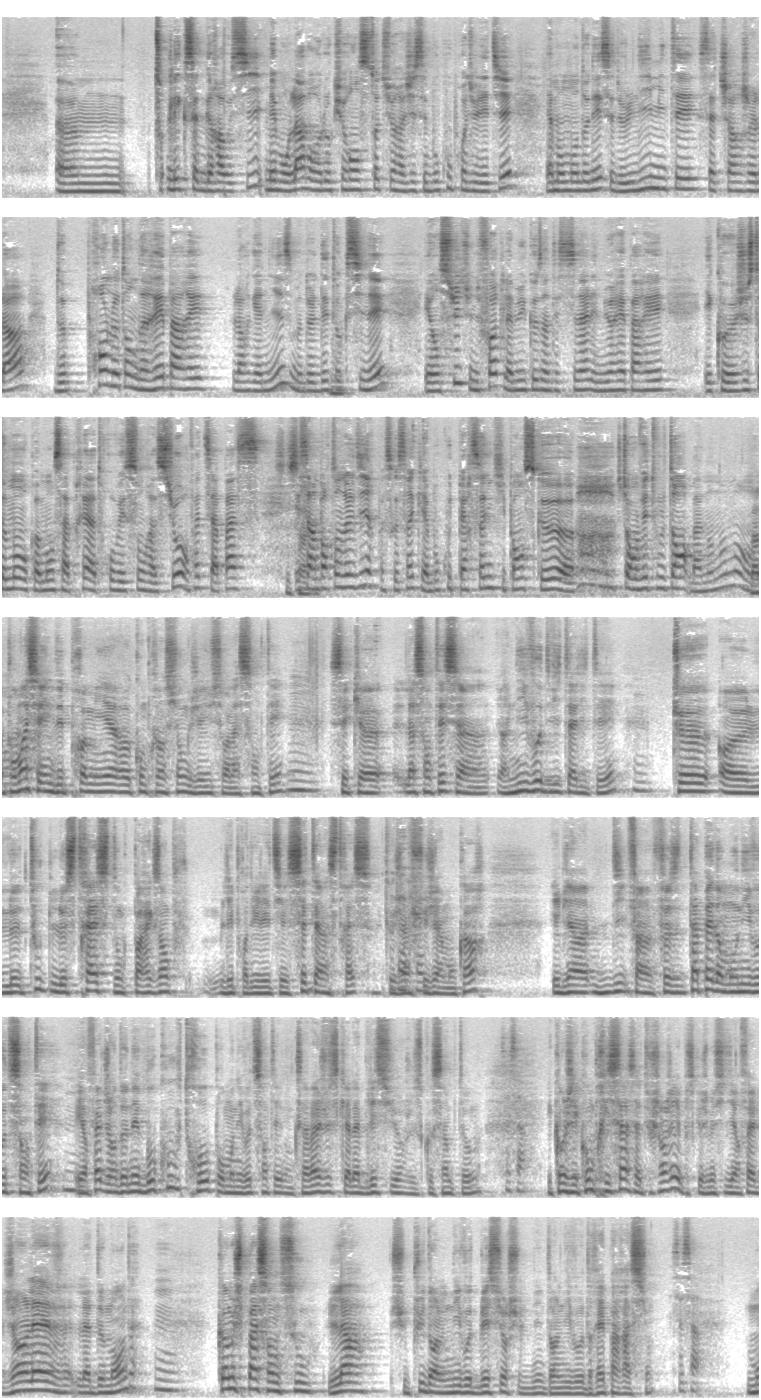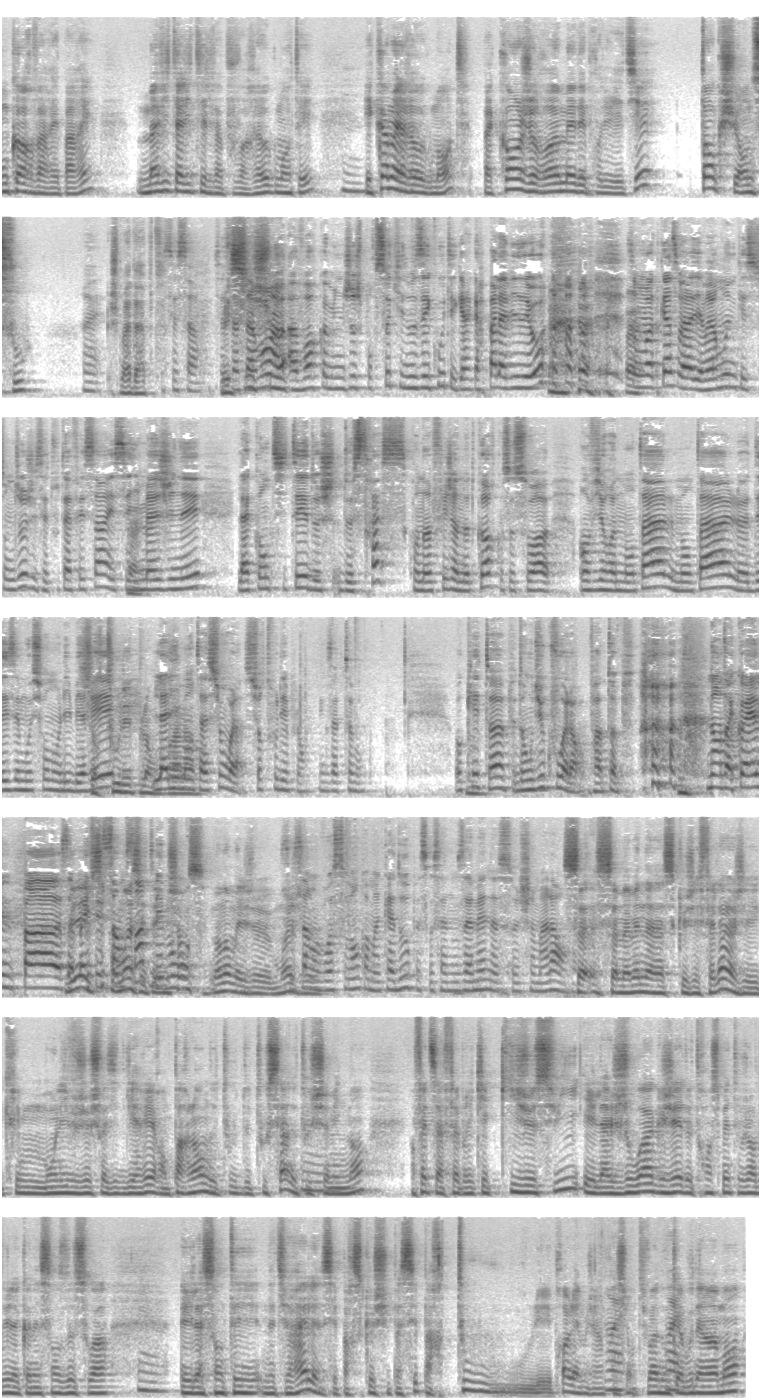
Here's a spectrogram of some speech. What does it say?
Euh, L'excès de gras aussi. Mais bon, là, en l'occurrence, toi, tu réagissais beaucoup aux produits laitiers. Et à un moment donné, c'est de limiter cette charge-là, de prendre le temps de réparer l'organisme, de le détoxiner. Et ensuite, une fois que la muqueuse intestinale est mieux réparée et que justement on commence après à trouver son ratio, en fait, ça passe. Et c'est important de le dire parce que c'est vrai qu'il y a beaucoup de personnes qui pensent que Oh, je t'ai enlevé tout le temps. Bah non, non, non. Bah, pour moi, c'est une des premières compréhensions que j'ai eues sur la santé. Mm. C'est que la santé, c'est un, un niveau de vitalité, Mm. que euh, le, tout le stress, donc par exemple, les produits laitiers, c'était un stress que j'infligeais à mon corps, eh bien, enfin, tapait dans mon niveau de santé, Mm. et en fait, j'en donnais beaucoup trop pour mon niveau de santé. Donc ça va jusqu'à la blessure, jusqu'aux symptômes. Ça. Et quand j'ai compris ça, ça a tout changé, parce que je me suis dit, en fait, j'enlève la demande, Mm. comme je passe en dessous, là, je suis plus dans le niveau de blessure, je suis dans le niveau de réparation C'est ça. mon corps va réparer, ma vitalité elle va pouvoir réaugmenter, Mm. et comme elle réaugmente, bah, quand je remets des produits laitiers, tant que je suis en dessous, Ouais. je m'adapte. C'est ça. C'est ça. si vraiment suis- à voir comme une jauge pour ceux qui nous écoutent et qui ne regardent pas la vidéo. Son podcast, voilà, il y a vraiment une question de jauge et c'est tout à fait ça. Et c'est Ouais. imaginer la quantité de stress qu'on inflige à notre corps, que ce soit environnemental, mental, des émotions non libérées, Sur tous les plans. l'alimentation, voilà. sur tous les plans, exactement. Ok, top. Donc du coup, alors, enfin top. non, t'as quand même pas, ça n'a pas été pour simple, moi, simple, c'était mais une bon. chance. Non, non, mais je, moi, je, ça, on le voit souvent comme un cadeau parce que ça nous amène à ce chemin-là. En fait. ça, ça m'amène à ce que j'ai fait là. J'ai écrit mon livre Je choisis de guérir en parlant de tout, de tout ça, de tout ce Mhm. cheminement. en fait, ça a fabriqué qui je suis et la joie que j'ai de transmettre aujourd'hui la connaissance de soi mm. et la santé naturelle, c'est parce que je suis passé par tous les problèmes, j'ai l'impression. Tu vois, donc à bout d'un moment,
